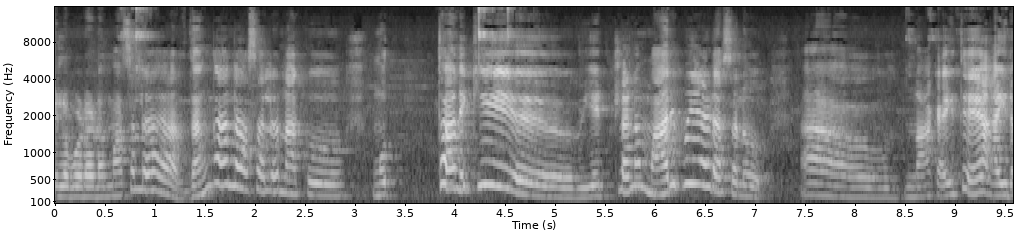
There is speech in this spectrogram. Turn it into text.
నిలబడడం అసలు అర్థం కాలే అసలు నాకు మొత్తానికి ఎట్లనో మారిపోయాడు అసలు. నాకైతే ఆయన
